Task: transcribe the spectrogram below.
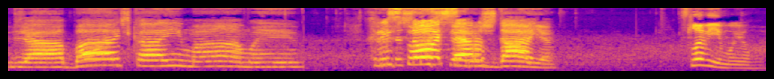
для батька і мами. Христос рождає! Славімо його.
